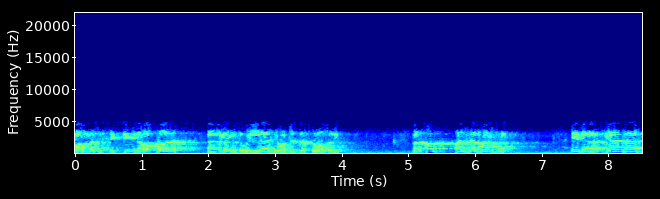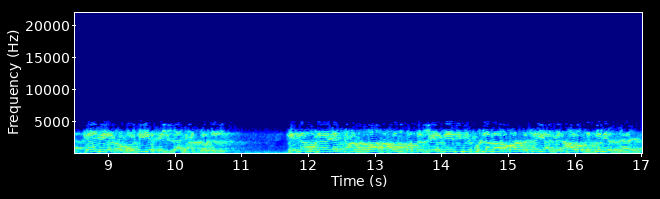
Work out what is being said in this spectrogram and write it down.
فرمت السكين وقالت آمنت بالله وكذبت بصري. فالقصد أن العبد إذا كان كامل العبودية لله عز وجل فإنه لا يجعل الله عرضة ليمينه كلما أراد شيئا من عرض الدنيا الزائل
